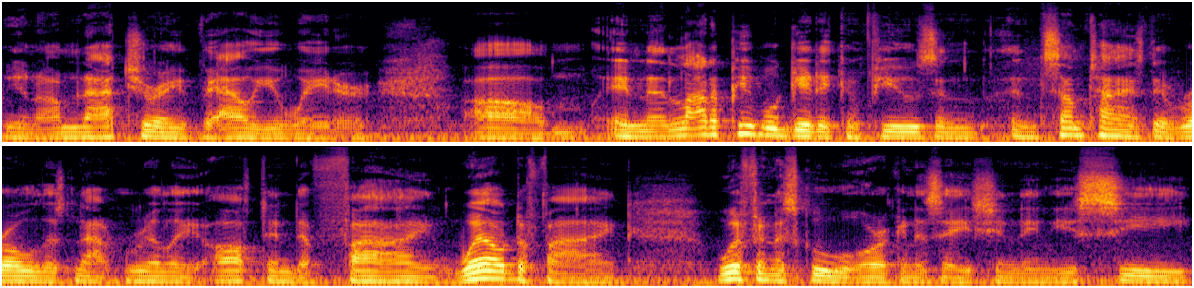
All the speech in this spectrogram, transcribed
you know, I'm not your evaluator. Um, and a lot of people get it confused, and, and sometimes their role is not really often defined, well defined within a school organization. And you see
